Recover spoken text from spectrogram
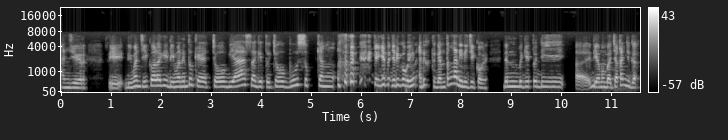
anjir si Diman Ciko lagi. Diman itu kayak cowok biasa gitu cowok busuk yang kayak gitu. Jadi gue bayangin aduh kegantengan ini Ciko. Dan begitu di uh, dia membacakan juga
